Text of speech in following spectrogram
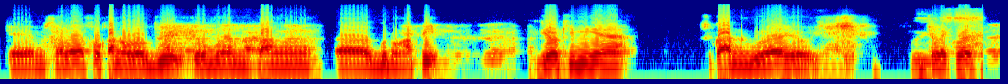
kayak misalnya vulkanologi ilmu tentang eh, gunung api geokimia sukaan gua yo jelek banget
